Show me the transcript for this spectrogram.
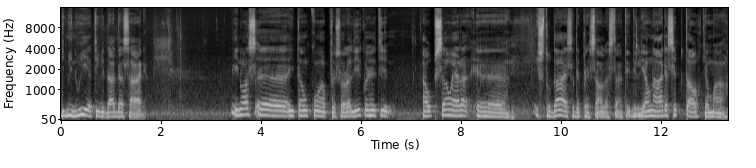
diminuía a atividade dessa área. E nós, eh, então, com a professora Lico, a gente a opção era é, estudar essa depressão alastrante de leão na área septal, que é uma,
